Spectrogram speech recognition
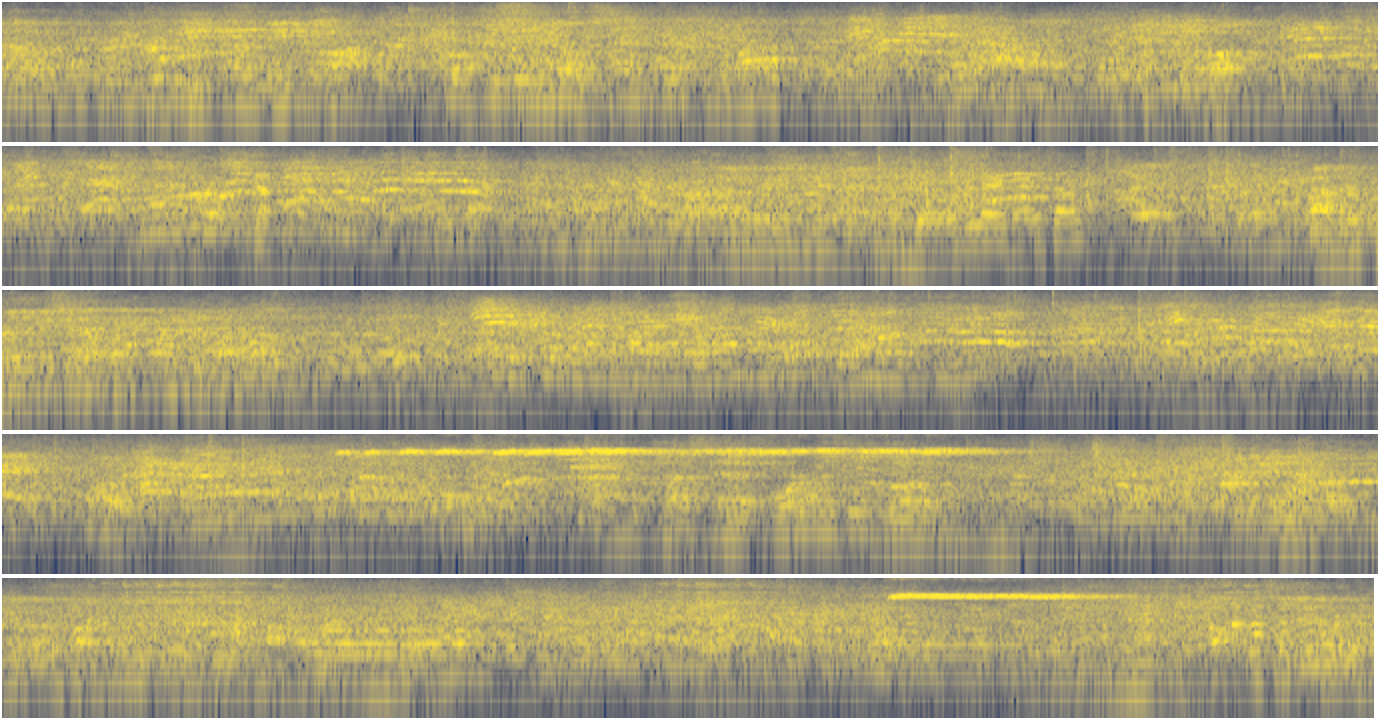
no, number thirty-three got a major block. Folks, just so you know, seven fifths to the bottom. Wow. They're really mixing up right down here. Wow. Uh, Just Give it NJRD another five points. Let's see what up here.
